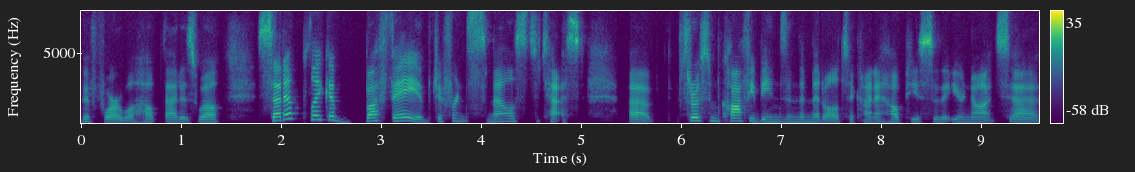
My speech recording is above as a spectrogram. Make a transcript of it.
before will help that as well. Set up like a buffet of different smells to test. Uh, throw some coffee beans in the middle to kind of help you so that you're not uh,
